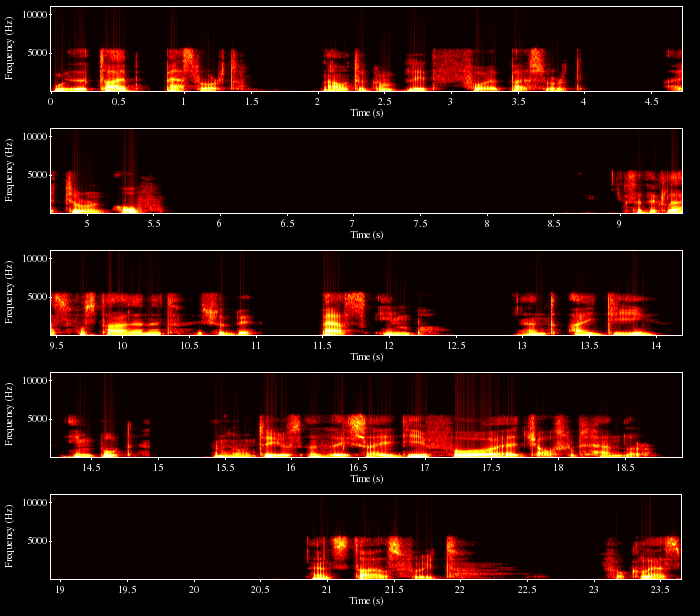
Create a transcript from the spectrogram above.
with the type password. Now to complete for a password, I turn off. Set a class for styling it. It should be passImp and ID input. I'm going to use this ID for a JavaScript handler and styles for it. For class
